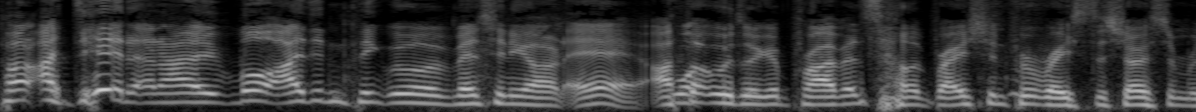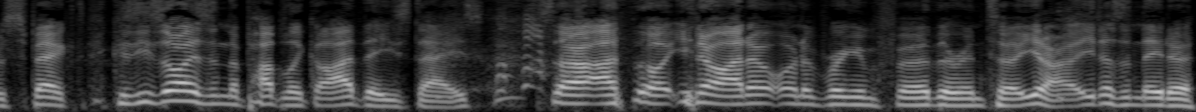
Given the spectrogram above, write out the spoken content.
But I did, and I well, I didn't think we were mentioning it on air. I thought we were doing a private celebration for Reece to show some respect because he's always in the public eye these days. So I thought, you know, I don't want to bring him further into, you know, he doesn't need to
